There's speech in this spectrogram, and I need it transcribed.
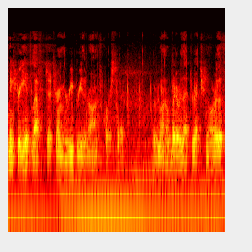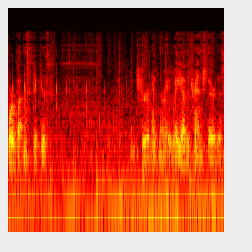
Make sure you hit left to turn your rebreather on, of course, uh, whatever, whatever that direction or the four button stick is sure I'm heading the right way. Yeah, the trench, there it is.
